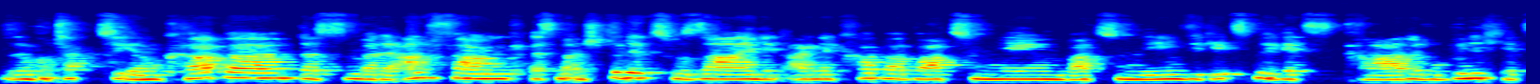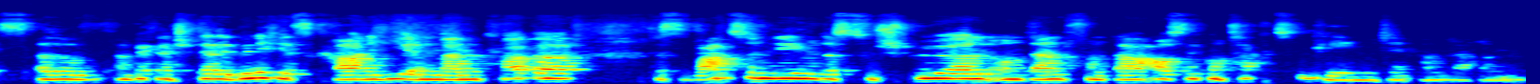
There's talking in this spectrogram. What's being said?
diesem Kontakt zu ihrem Körper. Das ist immer der Anfang, erstmal in Stille zu sein, den eigenen Körper wahrzunehmen, wahrzunehmen, wie geht's mir jetzt gerade, wo bin ich jetzt, also an welcher Stelle bin ich jetzt gerade hier in meinem Körper, das wahrzunehmen, das zu spüren und dann von da aus in Kontakt zu gehen mit den anderen.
